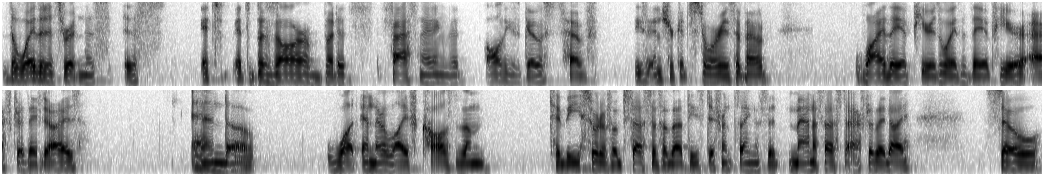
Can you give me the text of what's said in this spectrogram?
the way that it's written is, is, it's, it's bizarre, but it's fascinating that all these ghosts have these intricate stories about why they appear the way that they appear after they've died, and uh, what in their life caused them to be sort of obsessive about these different things that manifest after they die. So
